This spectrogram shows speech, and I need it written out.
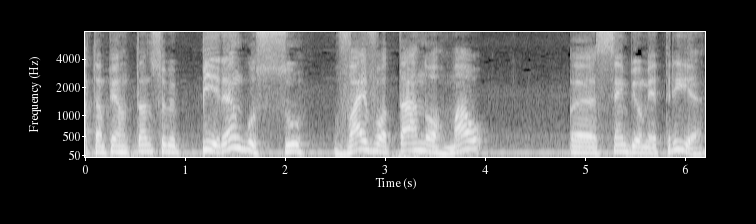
Estão ah, perguntando sobre Piranguçu. Vai votar normal uh, sem biometria?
